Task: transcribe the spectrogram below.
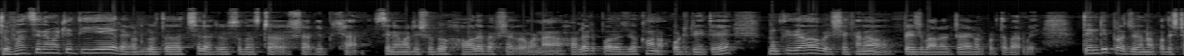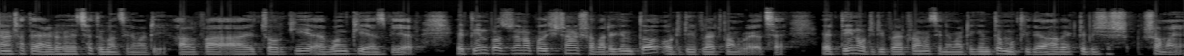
তুফান সিনেমাটি দিয়ে রেকর্ড করতে যাচ্ছে জাতীয় সুপারস্টার শাকিব খান। সিনেমাটি শুধু হলে ব্যবসা করবে না, হলের পরে যখন ওটিটিতে মুক্তি দেওয়া হবে, সেখানেও বেশ ভালো একটা রেকর্ড করতে পারবে। তিনটি প্রযোজনা প্রতিষ্ঠানের সাথে অ্যাড হয়েছে তুফান সিনেমাটি, আলফা, আই, চরকি এবং কি এসবিএফ এই তিন প্রযোজনা প্রতিষ্ঠানের সবারই কিন্তু ওটিটি প্ল্যাটফর্ম রয়েছে। এই তিন ওটিটি প্ল্যাটফর্মে সিনেমাটি কিন্তু মুক্তি দেওয়া হবে একটি বিশেষ সময়ে।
